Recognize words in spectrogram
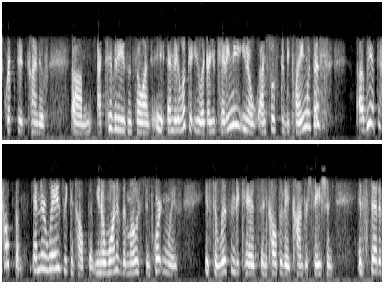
scripted kind of um, activities and so on, and they look at you like, "Are you kidding me? You know, I'm supposed to be playing with this." Uh, we have to help them, and there are ways we can help them. You know, one of the most important ways is to listen to kids and cultivate conversation instead of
